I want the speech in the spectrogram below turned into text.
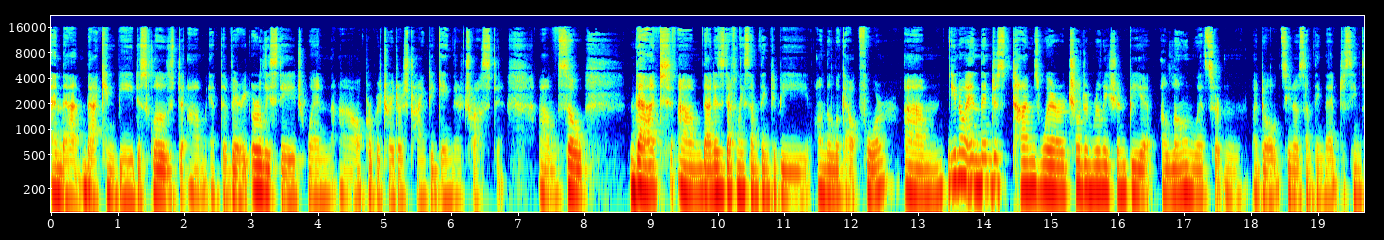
and that that can be disclosed um, at the very early stage when uh, a perpetrator is trying to gain their trust. Um, so that um, that is definitely something to be on the lookout for um, you know and then just times where children really shouldn't be alone with certain adults you know something that just seems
